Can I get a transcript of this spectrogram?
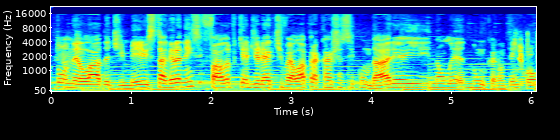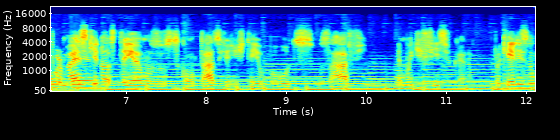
tonelada de e-mail. Instagram nem se fala, porque a direct vai lá pra caixa secundária e não lê nunca, não tem tipo, como. Por mais que nós tenhamos os contatos que a gente tem, o Boltz, o Zaf, é muito difícil, cara. Porque eles não,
